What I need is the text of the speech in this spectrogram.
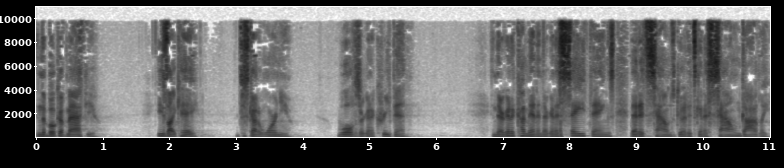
in the book of Matthew. He's like, hey, I just got to warn you. Wolves are going to creep in. And they're going to come in and they're going to say things that it sounds good. It's going to sound godly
